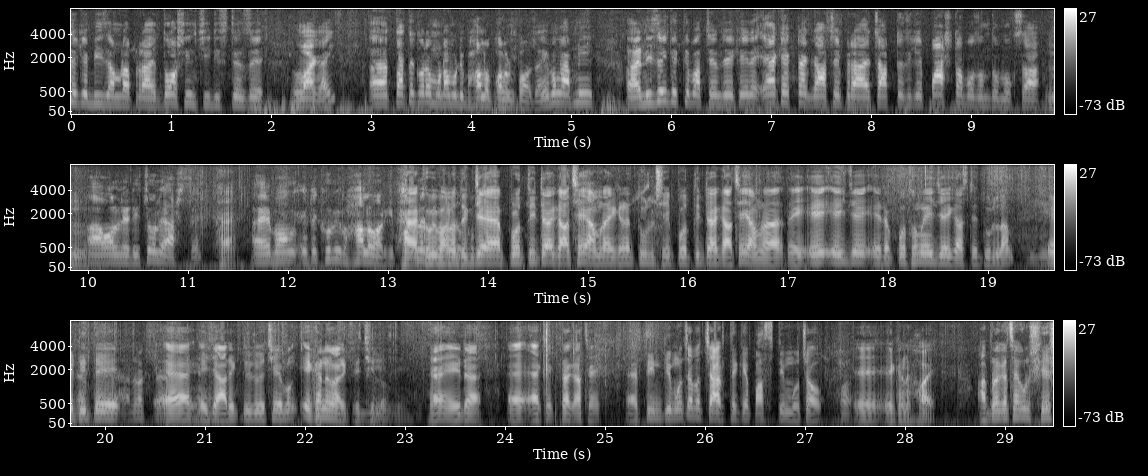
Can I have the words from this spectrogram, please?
থেকে বীজ আমরা প্রায় দশ ইঞ্চি ডিস্টেন্সে লাগাই। তাতে করে মোটামুটি ভালো ফলন পাওয়া যায়। এবং আপনি নিজেই দেখতে পাচ্ছেন যে এখানে এক একটা গাছে প্রায় চারটে থেকে পাঁচটা পর্যন্ত মোকসা অলরেডি চলে আসছে। হ্যাঁ। এবং এটা খুবই ভালো আর কি। হ্যাঁ খুবই ভালো। দিক যে প্রতিটা গাছে আমরা এখানে তুলছি প্রতিটা গাছে আমরা এই- এই যে এটা প্রথমেই যে গাছটি তুললাম এটিতে এই যে আরেকটি রয়েছে এবং এখানেও আরেকটি ছিল। হ্যাঁ এটা এক একটা গাছে তিনটি মোচা বা চার থেকে পাঁচটি মোচাও এখানে হয়। আপনার কাছে এখন শেষ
